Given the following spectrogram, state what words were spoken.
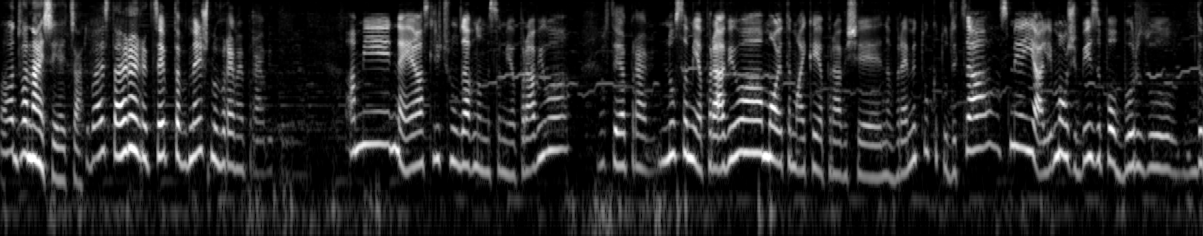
а, 12 яйца. Това е стара рецепта в днешно време правите? Ами не, аз лично отдавна не съм я правила, Но сте я правили. но съм я правила. Моята майка я правише на времето. Като деца сме я яли. Може би за по-бързо да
